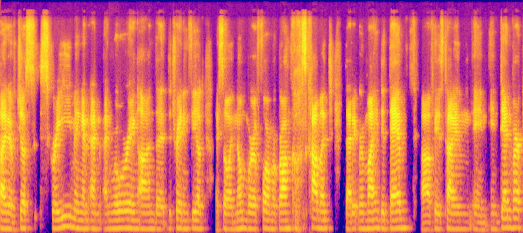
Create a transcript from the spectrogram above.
kind of just screaming and, and, and roaring on the, the training field. I saw a number of former Broncos comment that it reminded them of his time in, in Denver.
